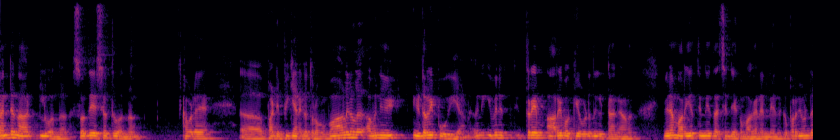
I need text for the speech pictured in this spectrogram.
തന്റെ നാട്ടിൽ വന്ന് സ്വദേശത്ത് വന്ന് അവിടെ പഠിപ്പിക്കാനൊക്കെ തുടങ്ങുമ്പോൾ ആളുകൾ അവന് ഇടറിപ്പോവുകയാണ്. അവന് ഇവന് ഇത്രയും അറിവൊക്കെ എവിടെ നിന്ന് കിട്ടാനാണ്? ഇവനെ മറിയത്തിന്റെയും തച്ചന്റെയൊക്കെ മകനല്ലേ എന്നൊക്കെ പറഞ്ഞുകൊണ്ട്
